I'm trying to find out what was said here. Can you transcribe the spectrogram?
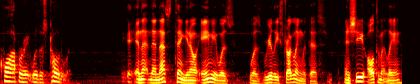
cooperate with us totally. And, that, that's the thing, you know, Amy was, was really struggling with this. And she ultimately,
